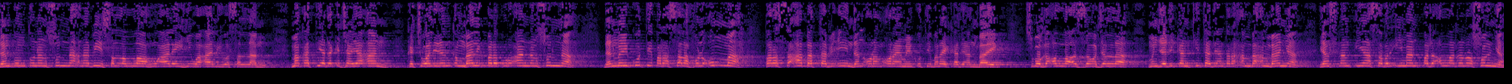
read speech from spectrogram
dan tuntunan sunnah Nabi sallallahu alaihi wa alihi wasallam. Maka tiada kejayaan kecuali dan kembali kepada Quran dan sunnah dan mengikuti para salaful ummah, para sahabat tabi'in dan orang-orang yang mengikuti mereka dengan baik. Semoga Allah Azza wa Jalla menjadikan kita di antara hamba-hambanya yang senantiasa beriman pada Allah dan Rasulnya,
